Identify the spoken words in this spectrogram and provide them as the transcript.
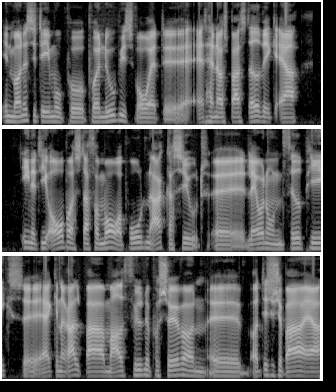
en Monesi-demo på, på Anubis, hvor at, øh, at han også bare stadigvæk er en af de orbers, der formår at bruge den aggressivt, øh, laver nogle fede peaks, øh, er generelt bare meget fyldende på serveren, øh, og det synes jeg bare er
